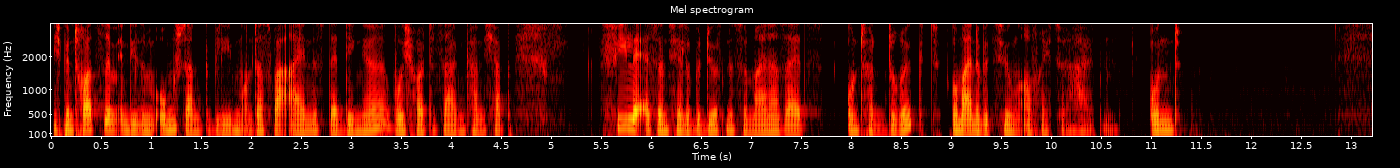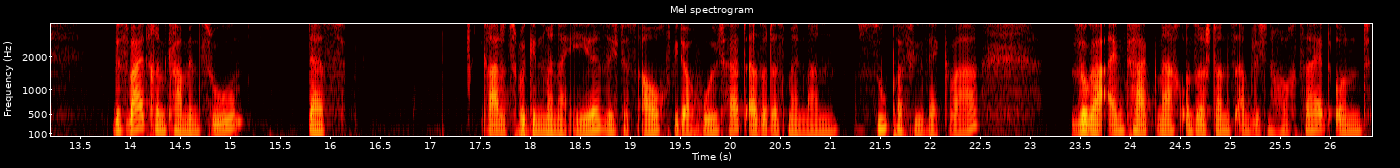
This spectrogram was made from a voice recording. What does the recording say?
Ich bin trotzdem in diesem Umstand geblieben und das war eines der Dinge, wo ich heute sagen kann, ich habe viele essentielle Bedürfnisse meinerseits unterdrückt, um eine Beziehung aufrechtzuerhalten. Und des Weiteren kam hinzu, dass gerade zu Beginn meiner Ehe sich das auch wiederholt hat, also dass mein Mann super viel weg war, sogar einen Tag nach unserer standesamtlichen Hochzeit und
